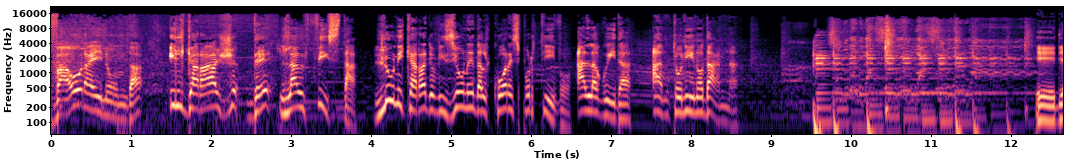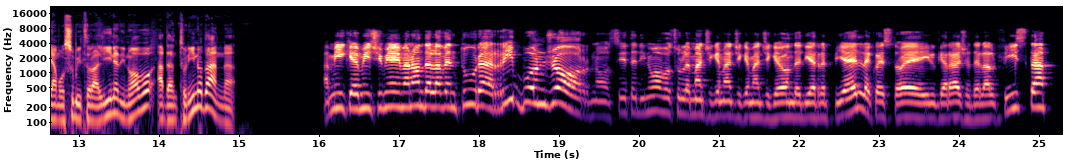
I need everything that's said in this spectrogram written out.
Va ora in onda il garage dell'Alfista, l'unica radiovisione dal cuore sportivo. Alla guida Antonino Danna. E diamo subito la linea di nuovo ad Antonino Danna. Amiche e amici miei, ma non dell'avventura, ribuongiorno! Siete di nuovo sulle magiche, magiche, magiche onde di RPL. Questo è il garage dell'Alfista.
